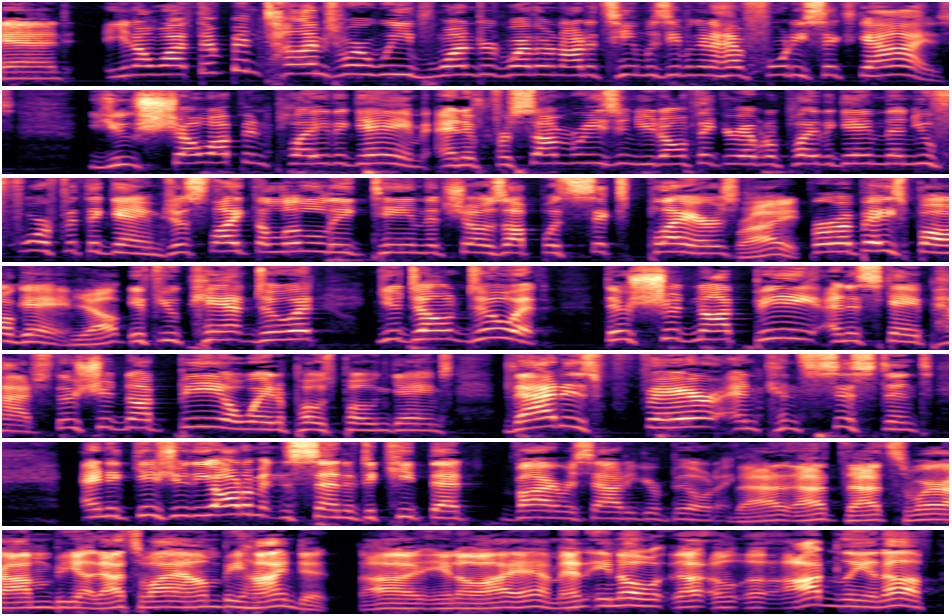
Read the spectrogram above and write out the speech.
and you know what? There have been times where we've wondered whether or not a team was even going to have 46 guys. You show up and play the game. And if for some reason you don't think you're able to play the game, then you forfeit the game. Just like the Little League team that shows up with six players Right. for a baseball game. Yep. If you can't do it, you don't do it. There should not be an escape hatch. There should not be a way to postpone games. That is fair and consistent, and it gives you the ultimate incentive to keep that virus out of your building. That, that that's where I'm be. That's why I'm behind it. Uh, you know, I am, and you know, uh, uh, oddly enough,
